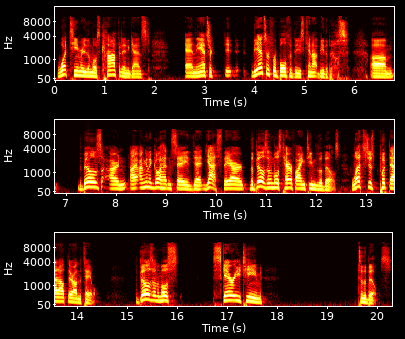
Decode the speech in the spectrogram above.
What team are you the most confident against? And the answer, the answer for both of these cannot be the Bills. Um, the Bills are. I, I'm going to go ahead and say that yes, they are. The Bills are the most terrifying team to the Bills. Let's just put that out there on the table. The Bills are the most scary team to the Bills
